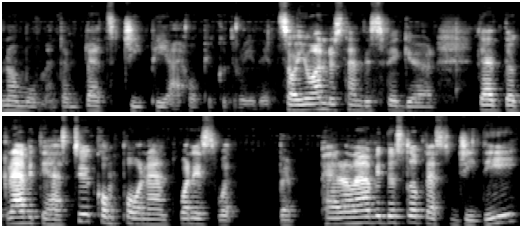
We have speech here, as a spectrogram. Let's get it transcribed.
no movement, and that's GP. I hope you could read it. So you understand this figure, that the gravity has two components. One is what parallel with the slope, that's GD,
